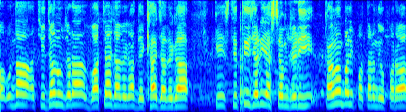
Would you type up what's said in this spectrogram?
ਉਹਨਾਂ ਚੀਜ਼ਾਂ ਨੂੰ ਜਿਹੜਾ ਵਾਚਿਆ ਜਾਵੇਗਾ, ਦੇਖਿਆ ਜਾਵੇਗਾ ਕਿ ਸਥਿਤੀ ਜਿਹੜੀ ਇਸ ਟਾਈਮ ਜਿਹੜੀ ਕਾਵਾਂ ਵਾਲੀ ਪੱਤਣ ਦੇ ਉੱਪਰ ਆ।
